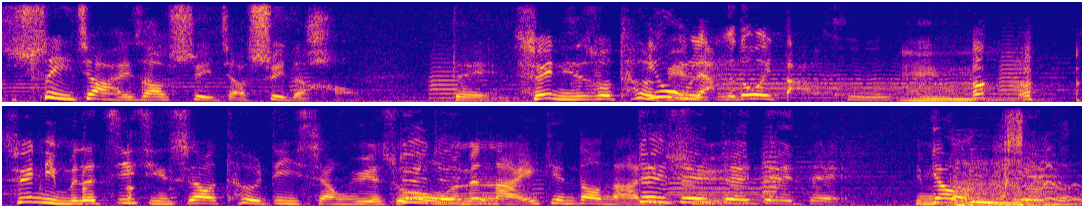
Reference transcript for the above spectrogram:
睡觉还是要睡觉，睡得好。对，所以你是说特别，因为我们两个都会打呼。所以你们的激情是要特地相约，说哦，对对我们哪一天到哪里去？对对对对对，你们要预约的，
